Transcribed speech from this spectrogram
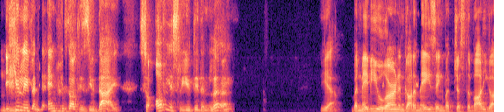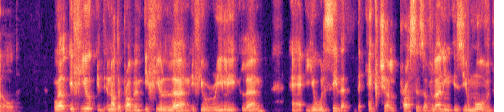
Mm-hmm. If you live and the end result is you die, so obviously you didn't learn. Yeah. But maybe you learn and got amazing, but just the body got old. Well, if you, not a problem, if you learn, if you really learn, uh, you will see that the actual process of learning is you moved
